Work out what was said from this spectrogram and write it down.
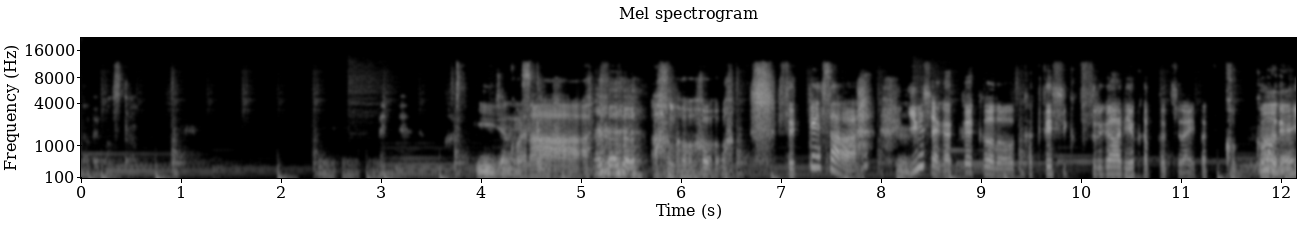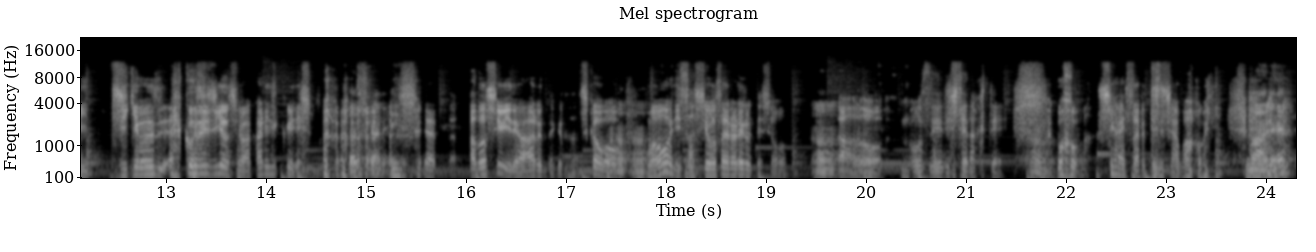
学べますと。いいじゃないこれなですか。あ、あの、設定さ、うん勇者がこの確定申告する側でよかったんじゃないだここまでみ事業、個人事業主分かりにくいでしょ。確かに。いや楽しみではあるんだけど、しかも魔王に差し押さえられるんでしょ？うんあの、納税にしてなくて。うん支配されてるじゃん、魔王に。まあね。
